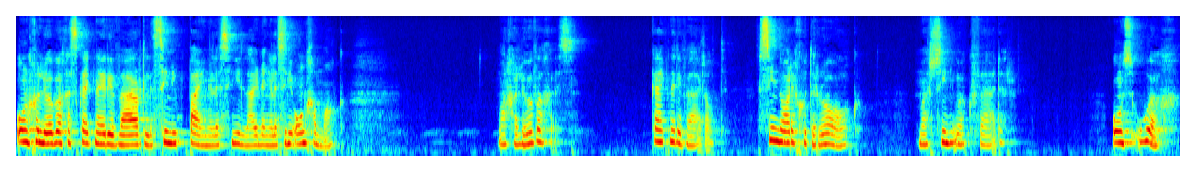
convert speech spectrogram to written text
Ongelowiges kyk na hierdie wêreld, hulle sien die pyn, hulle sien die lyding, hulle sien die ongemak. Maar gelowiges kyk na die wêreld sien daardie goed raak, maar sien ook verder. Ons oog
